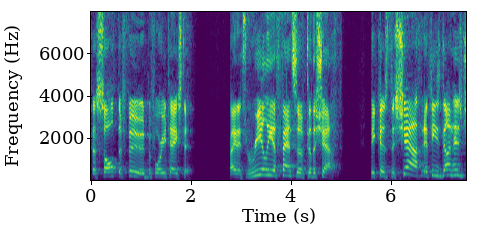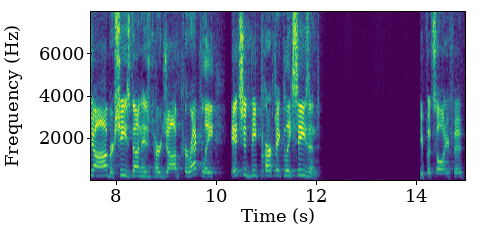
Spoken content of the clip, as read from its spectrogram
to salt the food before you taste it, right? It's really offensive to the chef because the chef, if he's done his job or she's done his, her job correctly, it should be perfectly seasoned. You put salt on your food?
